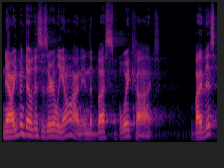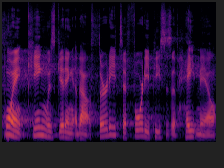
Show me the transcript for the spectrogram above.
Now, even though this is early on in the bus boycott, by this point, King was getting about 30 to 40 pieces of hate mail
